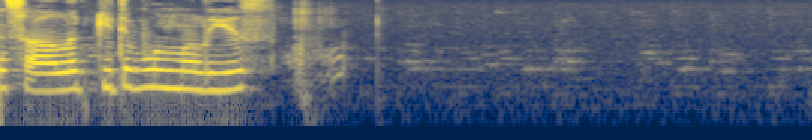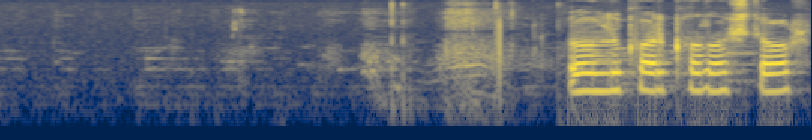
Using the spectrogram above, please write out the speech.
Hemen sağlık kiti bulmalıyız. Öldük arkadaşlar.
